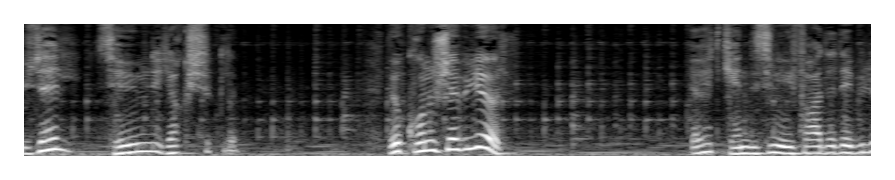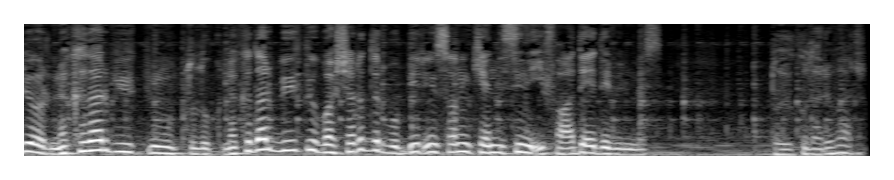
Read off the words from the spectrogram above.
Güzel, sevimli, yakışıklı ve konuşabiliyor. Evet kendisini ifade edebiliyor. Ne kadar büyük bir mutluluk, ne kadar büyük bir başarıdır bu bir insanın kendisini ifade edebilmesi. Duyguları var.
